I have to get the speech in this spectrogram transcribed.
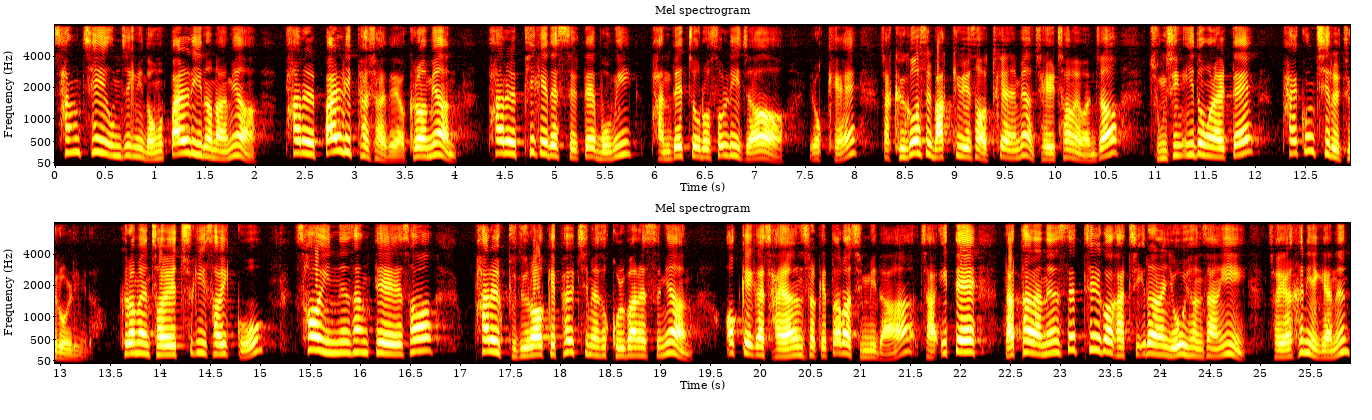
상체의 움직임이 너무 빨리 일어나면 팔을 빨리 펴셔야 돼요. 그러면 팔을 피게 됐을 때 몸이 반대쪽으로 쏠리죠. 이렇게. 자, 그것을 막기 위해서 어떻게 하냐면 제일 처음에 먼저 중심 이동을 할 때 팔꿈치를 들어 올립니다. 그러면 저의 축이 서 있고 서 있는 상태에서 팔을 부드럽게 펼치면서 골반을 쓰면 어깨가 자연스럽게 떨어집니다. 자, 이때 나타나는 세틀과 같이 일어나는 이 현상이 저희가 흔히 얘기하는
